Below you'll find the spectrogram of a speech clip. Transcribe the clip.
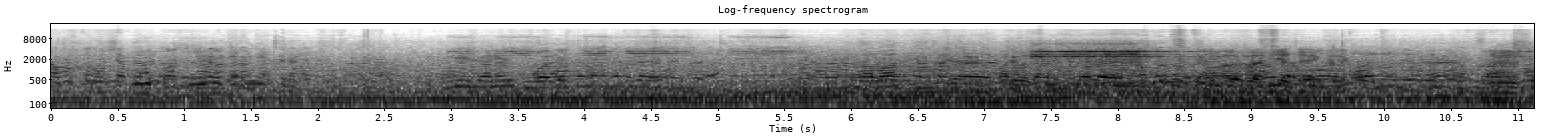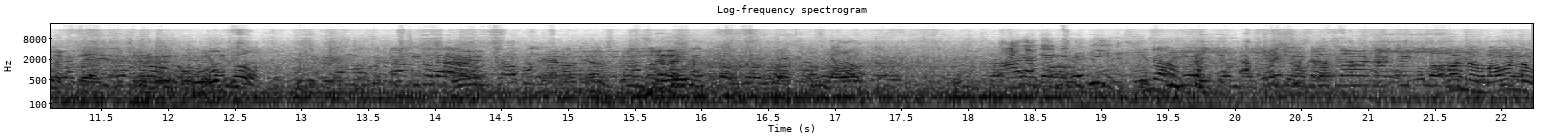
ব্যবস্থা রয়েছে দু হাজার দাঁড়িয়ে আছেন এখানে। বাবার নাম বাবার নাম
